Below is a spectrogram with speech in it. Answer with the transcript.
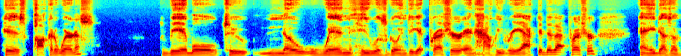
his pocket awareness to be able to know when he was going to get pressure and how he reacted to that pressure. And he does a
